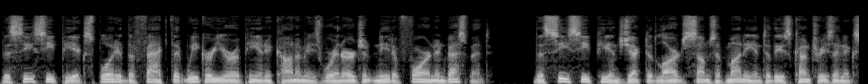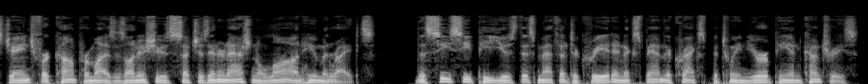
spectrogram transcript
the CCP exploited the fact that weaker European economies were in urgent need of foreign investment. The CCP injected large sums of money into these countries in exchange for compromises on issues such as international law and human rights. The CCP used this method to create and expand the cracks between European countries,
